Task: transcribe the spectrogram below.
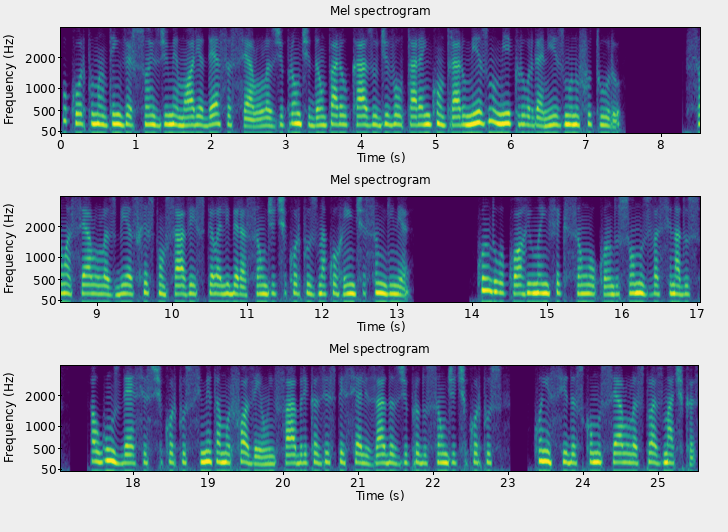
O corpo mantém versões de memória dessas células de prontidão para o caso de voltar a encontrar o mesmo microorganismo no futuro. São as células B as responsáveis pela liberação de anticorpos na corrente sanguínea. Quando ocorre uma infecção ou quando somos vacinados, Alguns desses anticorpos se metamorfoseiam em fábricas especializadas de produção de anticorpos, conhecidas como células plasmáticas.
